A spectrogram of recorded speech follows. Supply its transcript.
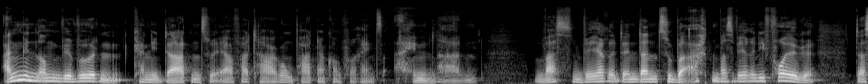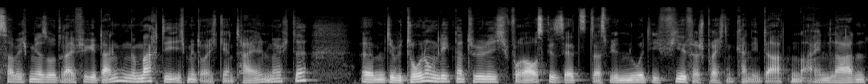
Angenommen, wir würden Kandidaten zur R-Vertagung Partnerkonferenz einladen. Was wäre denn dann zu beachten? Was wäre die Folge? Das habe ich mir so drei, vier Gedanken gemacht, die ich mit euch gern teilen möchte. Ähm, die Betonung liegt natürlich vorausgesetzt, dass wir nur die vielversprechenden Kandidaten einladen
